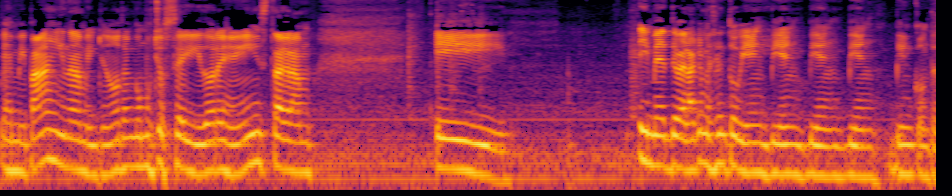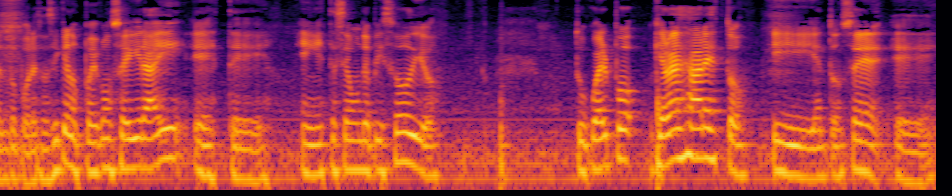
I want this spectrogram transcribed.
en mi página. Yo no tengo muchos seguidores en Instagram. Y y me, de verdad que me siento bien, bien, bien, bien, bien contento por eso. Así que nos puede conseguir ahí, este, en este segundo episodio. Tu cuerpo, quiero dejar esto y entonces eh,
